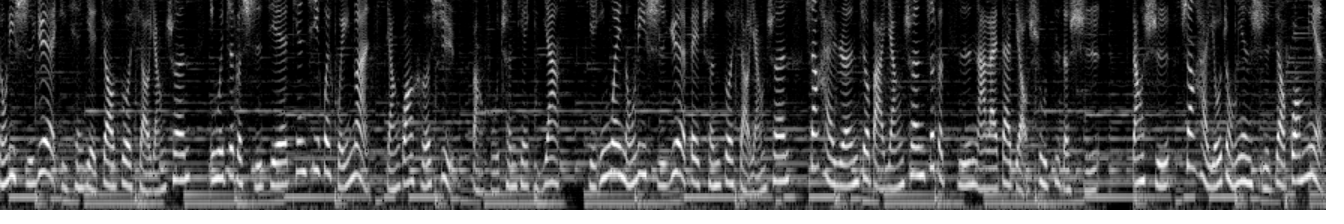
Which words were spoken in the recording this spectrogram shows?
农历十月以前也叫做小阳春，因为这个时节天气会回暖，阳光和煦，仿佛春天一样。也因为农历十月被称作小阳春，上海人就把阳春这个词拿来代表数字的十。当时上海有种面食叫光面，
